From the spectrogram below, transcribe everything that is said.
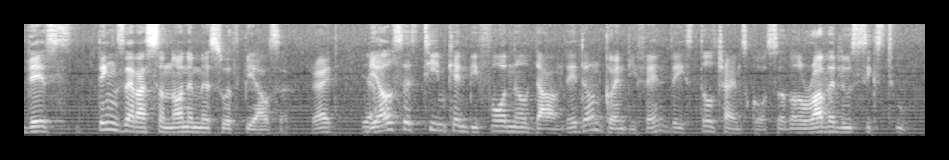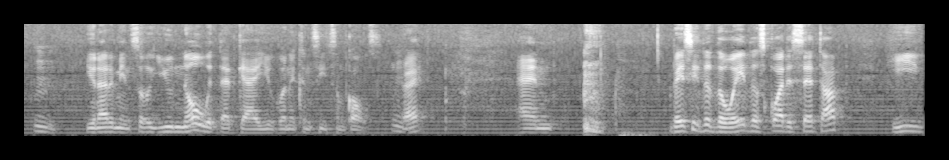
there's things that are synonymous with Bielsa, right? Yeah. Bielsa's team can be 4 0 down. They don't go and defend, they still try and score. So they'll rather lose 6 2. Hmm. You know what I mean? So you know with that guy, you're going to concede some goals, hmm. right? And basically, the way the squad is set up, he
